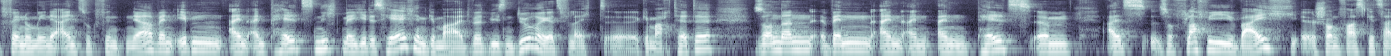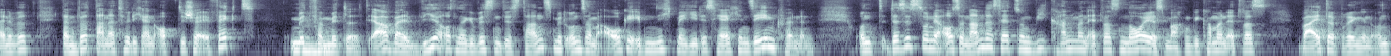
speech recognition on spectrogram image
Phänomene Einzug finden. Ja, wenn eben ein, ein Pelz nicht mehr jedes Härchen gemalt wird, wie es ein Dürer jetzt vielleicht äh, gemacht hätte, sondern wenn ein, ein, ein Pelz ähm, als so fluffy weich äh, schon fast gezeichnet wird, dann wird da natürlich ein optischer Effekt mit mhm. vermittelt, ja, weil wir aus einer gewissen Distanz mit unserem Auge eben nicht mehr jedes Härchen sehen können. Und das ist so eine Auseinandersetzung, wie kann man etwas Neues machen, wie kann man etwas weiterbringen. Und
